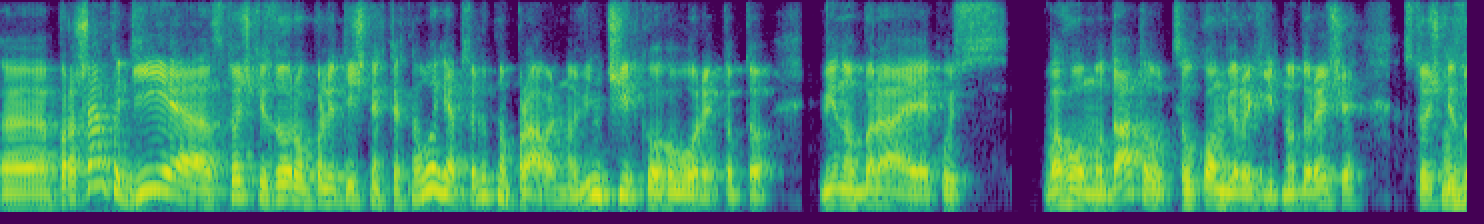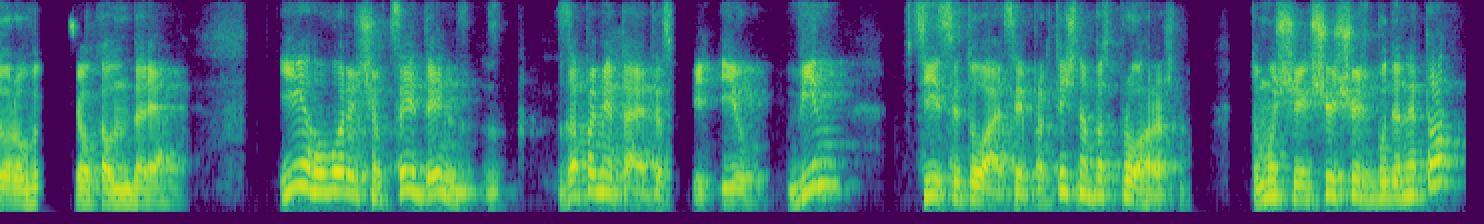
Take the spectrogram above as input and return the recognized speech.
Е, Порошенко діє з точки зору політичних технологій абсолютно правильно. Він чітко говорить, тобто він обирає якусь вагому дату, цілком вірогідно, до речі, з точки Мгм. зору виборчого календаря, і говорить, що в цей день запам'ятайте собі, і він в цій ситуації практично безпрограшно. Тому що якщо щось буде не так,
